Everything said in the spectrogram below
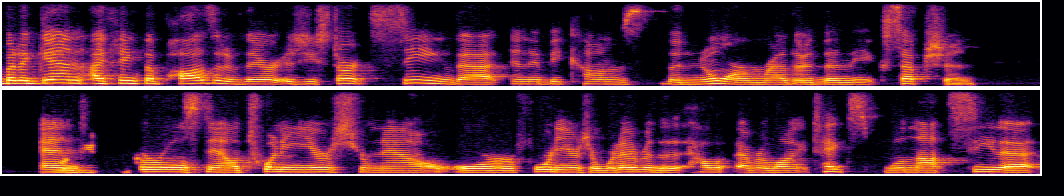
but again, I think the positive there is you start seeing that and it becomes the norm rather than the exception. And Right. girls now, 20 years from now or 40 years or whatever, the however long it takes, will not see that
